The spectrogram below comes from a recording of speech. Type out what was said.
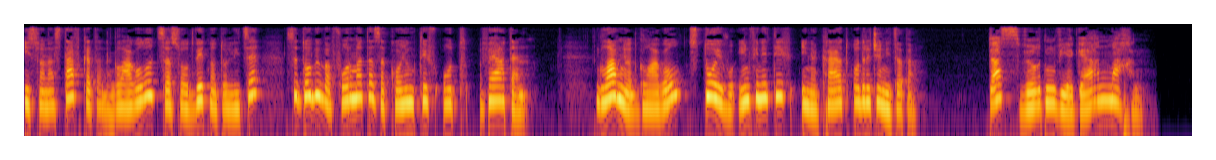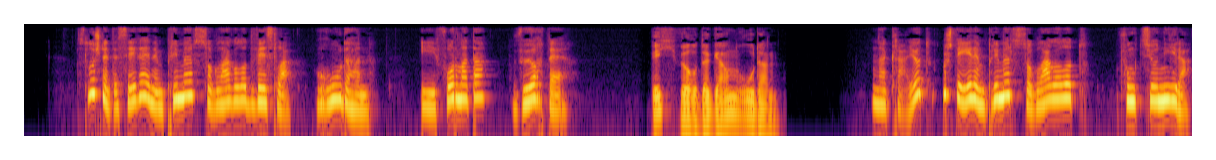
и со наставката на глаголот за соодветното лице се добива формата за конјунктив од werden. Главниот глагол стои во инфинитив и на крајот од реченицата. Das würden wir gern machen. Слушнете сега еден пример со глаголот весла, rudern, и формата würde. Ich würde gern rudern. На крајот, уште еден пример со глаголот функционира,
